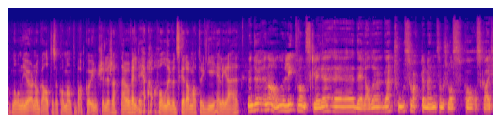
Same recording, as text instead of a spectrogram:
at noen gjør noe galt, og så kommer han tilbake og unnskylder seg. Det er jo veldig hollywoodsk dramaturgi, hele greia. Men du, en annen og litt vanskeligere uh, del av det. Det er to svarte menn som slåss på Oscar.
